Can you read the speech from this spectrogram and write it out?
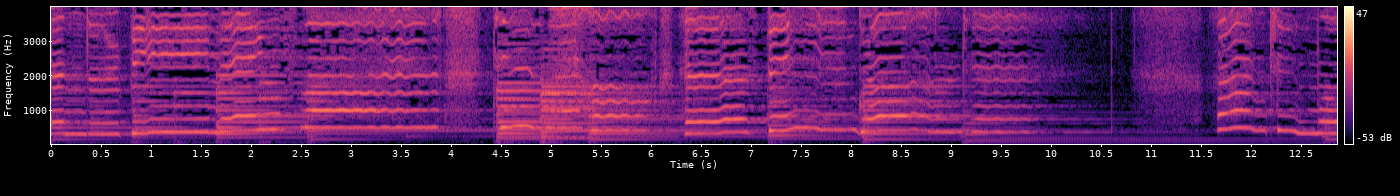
Tender beaming smile to my hope has been granted and tomorrow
